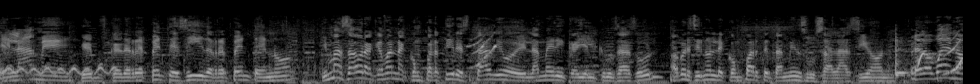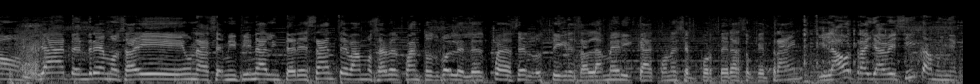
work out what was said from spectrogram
El AME, que, pues, que de repente sí, de repente no. Y más ahora que van a compartir estadio el América y el Cruz Azul. A ver si no le comparte también su salación. Pero bueno, ya tendremos ahí una semifinal interesante. Vamos a ver cuántos goles les puede hacer los Tigres al América con ese porterazo que traen. Y la otra llavecita, muñeco.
